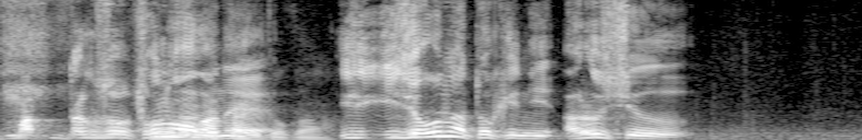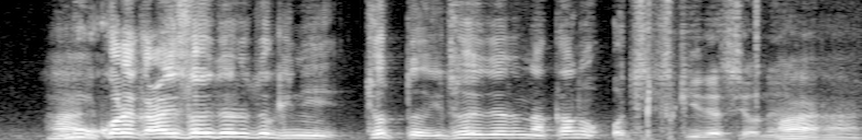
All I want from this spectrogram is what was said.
う全くそうその方がね異常な時にある種、はい。もうこれから急いでる時にちょっと急いでる中の落ち着きですよね、はいは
